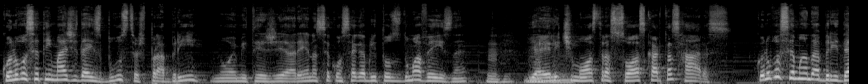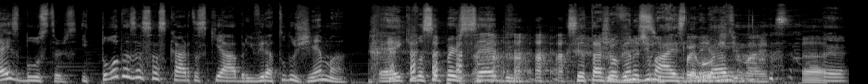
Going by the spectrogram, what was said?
Quando você tem mais de 10 boosters pra abrir no MTG Arena, você consegue abrir todos de uma vez, né? E aí ele te mostra só as cartas raras. Quando você manda abrir 10 boosters e todas essas cartas que abrem vira tudo gema, é aí que você percebe que você tá jogando demais, tá ligado? longe demais. É.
